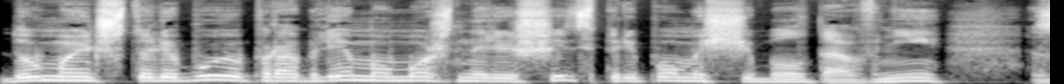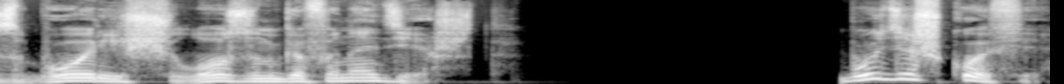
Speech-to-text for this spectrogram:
Думает, что любую проблему можно решить при помощи болтовни, сборищ, лозунгов и надежд. «Будешь кофе?»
